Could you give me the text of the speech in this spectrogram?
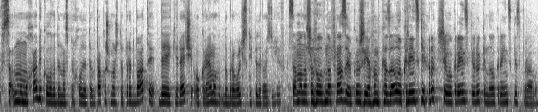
В самому хабі, коли ви до нас приходите, ви також можете придбати деякі речі окремих добровольчих підрозділів. Сама наша головна фраза, яку вже я вам казала: українські гроші в українські руки на українські справи.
